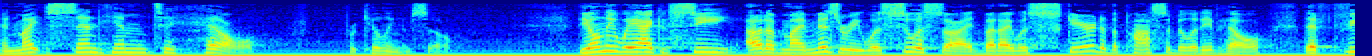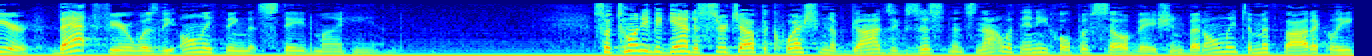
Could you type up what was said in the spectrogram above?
and might send him to hell for killing himself. The only way I could see out of my misery was suicide, but I was scared of the possibility of hell. That fear, that fear was the only thing that stayed my hand. So Tony began to search out the question of God's existence, not with any hope of salvation, but only to methodically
